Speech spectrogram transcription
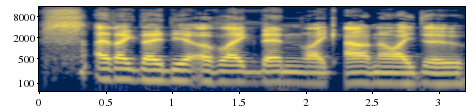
I like the idea of like then like I don't know I do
